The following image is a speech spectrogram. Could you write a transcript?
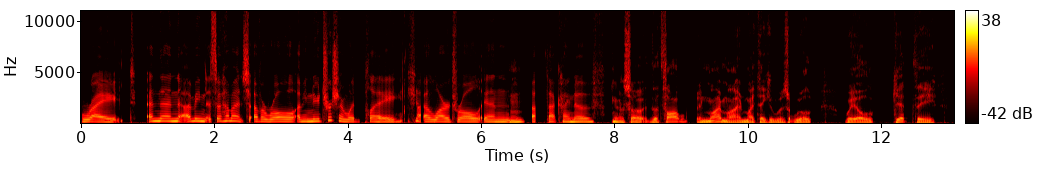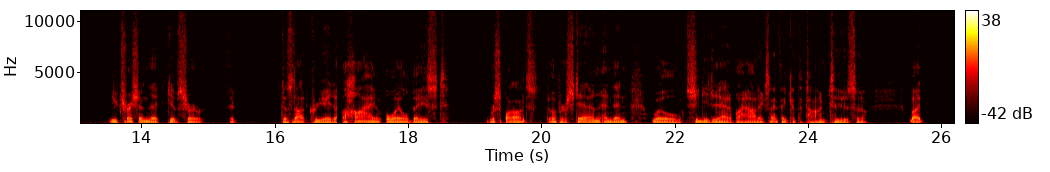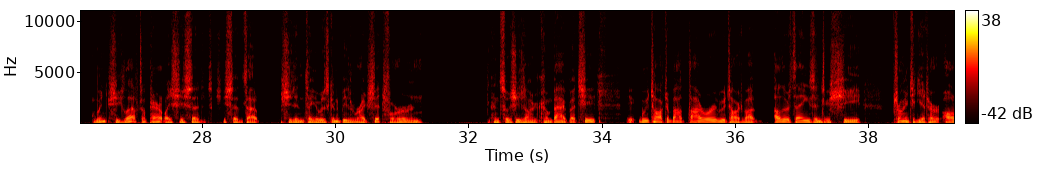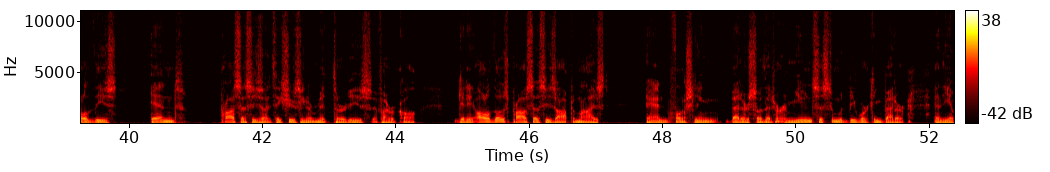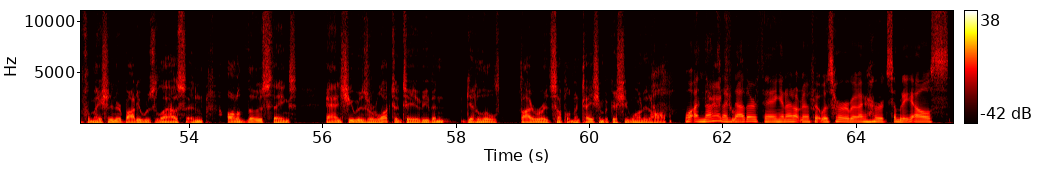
Right. And then, I mean, so how much of a role, I mean, nutrition would play a large role in Mhm. uh, that kind of. You know, so the thought in my mind, my thinking was, we'll we'll get the nutrition that gives her that does not create a high oil based response of her skin, and then will she needed antibiotics, I think at the time too. So, but when she left, apparently she said she said that she didn't think it was going to be the right fit for her, and and so she's not going to come back. But she, we talked about thyroid, we talked about other things, and she trying to get her all of these end processes. I think she was in her mid thirties, if I recall, getting all of those processes optimized and functioning better, so that her immune system would be working better, and the inflammation in her body was less, and all of those things. And she was reluctant to even get a little thyroid supplementation because she wanted all Well, and that's Natural. another thing. And I don't know if it was her, but I heard somebody else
